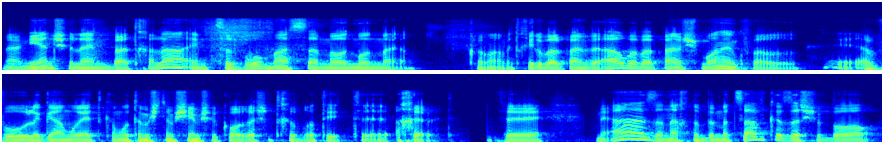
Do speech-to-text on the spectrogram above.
מעניין שלהם בהתחלה, הם צברו מסה מאוד מאוד מהר. כלומר, הם התחילו ב-2004, ב-2008 הם כבר אה, עברו לגמרי את כמות המשתמשים של כל רשת חברתית אה, אחרת. ומאז אנחנו במצב כזה שבו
